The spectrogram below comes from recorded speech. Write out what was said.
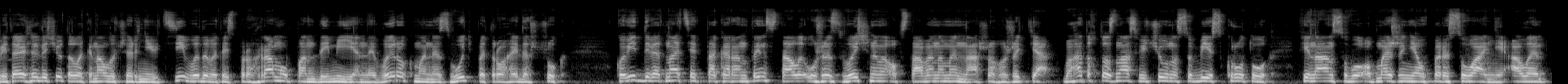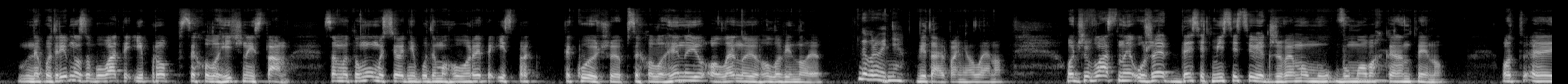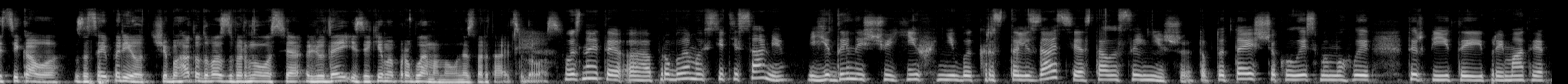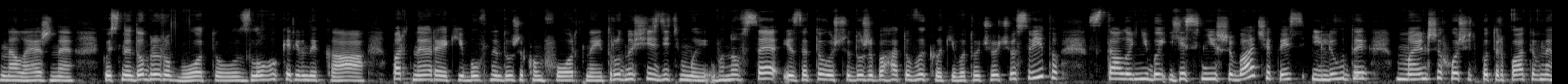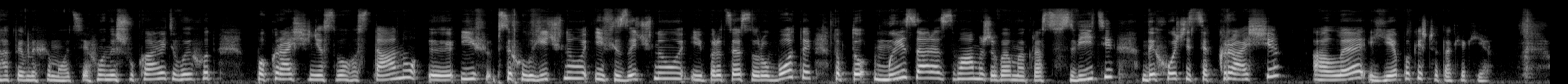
Вітаю глядачів телеканалу Чернівці. Ви дивитесь програму Пандемія не вирок. Мене звуть Петро Гайдащук. Ковід-19 та карантин стали уже звичними обставинами нашого життя. Багато хто з нас відчув на собі скруту фінансового обмеження в пересуванні, але не потрібно забувати і про психологічний стан. Саме тому ми сьогодні будемо говорити із практикуючою психологинею Оленою Головіною. Доброго дня. Вітаю, пані Олено. Отже, власне, уже 10 місяців, як живемо в умовах карантину. От е, цікаво, за цей період чи багато до вас звернулося людей, і з якими проблемами вони звертаються до вас? Ви знаєте, е, проблеми всі ті самі. Єдине, що їх ніби кристалізація стала сильнішою. Тобто, те, що колись ми могли терпіти і приймати як належне, якусь недобру роботу, злого керівника, партнера, який був не дуже комфортний, труднощі з дітьми, воно все із-за того, що дуже багато викликів оточуючого світу стало ніби ясніше бачитись, і люди менше хочуть потерпати в негативних емоціях. Вони шукають виход покращення свого стану е, і психологічного, і фізичного, і процесу роботи. Тобто, ми зараз з вами живемо якраз в світі, де хочеться краще, але є поки що так, як є.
